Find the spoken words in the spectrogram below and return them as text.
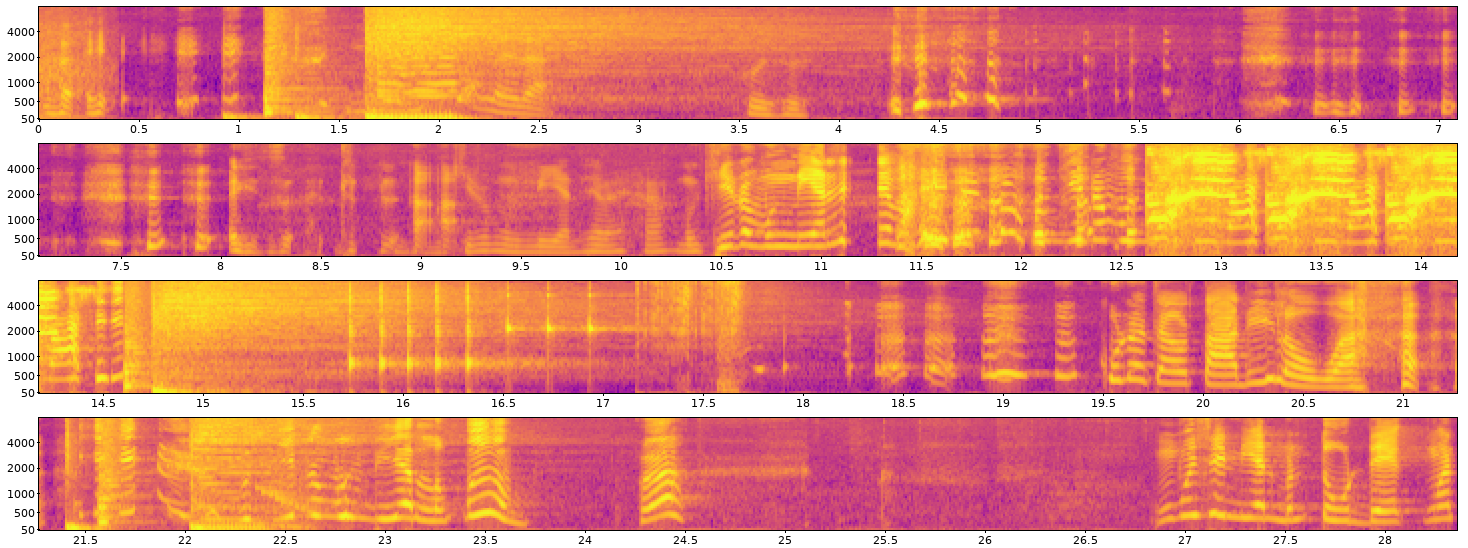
ไหมเนียนอะไรล่ะเฮ้ยเฮ้ยไอ้สัสมึงคิดว่ามึงเนียนใช่ไหมฮะมึงคิดว่ามึงเนียนใช่ไหม น่าจะเอาตานี่ลงว่ะมึงคิดว่ามึงเนียนเหรอปื้มฮะมึงไม่ใช่เนียนเหมือนตูดเด็กมัน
